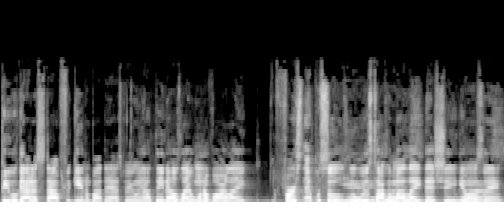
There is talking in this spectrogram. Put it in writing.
people gotta stop forgetting about that aspect. I mean, I think that was like one of our like first episodes where Yeah, we was it talking about like that shit. You It know what I'm saying?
